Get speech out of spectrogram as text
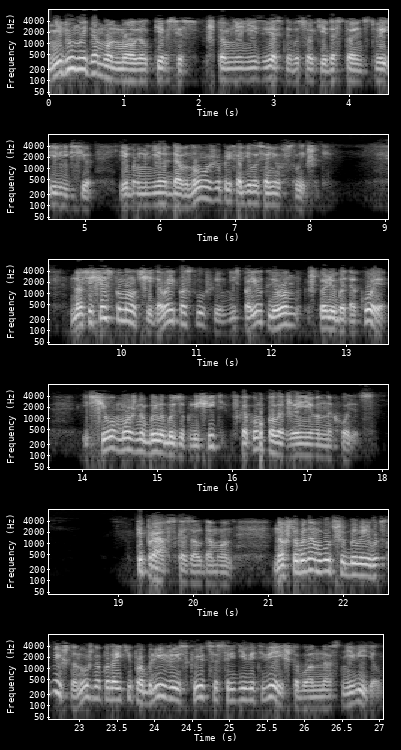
«Не думай, Дамон», — молвил Тирсис, — «что мне неизвестны высокие достоинства Илисью, ибо мне давно уже приходилось о нем слышать. Но сейчас помолчи, давай послушаем, не споет ли он что-либо такое, из чего можно было бы заключить, в каком положении он находится». «Ты прав», — сказал Дамон, — «но чтобы нам лучше было его слышно, нужно подойти поближе и скрыться среди ветвей, чтобы он нас не видел».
